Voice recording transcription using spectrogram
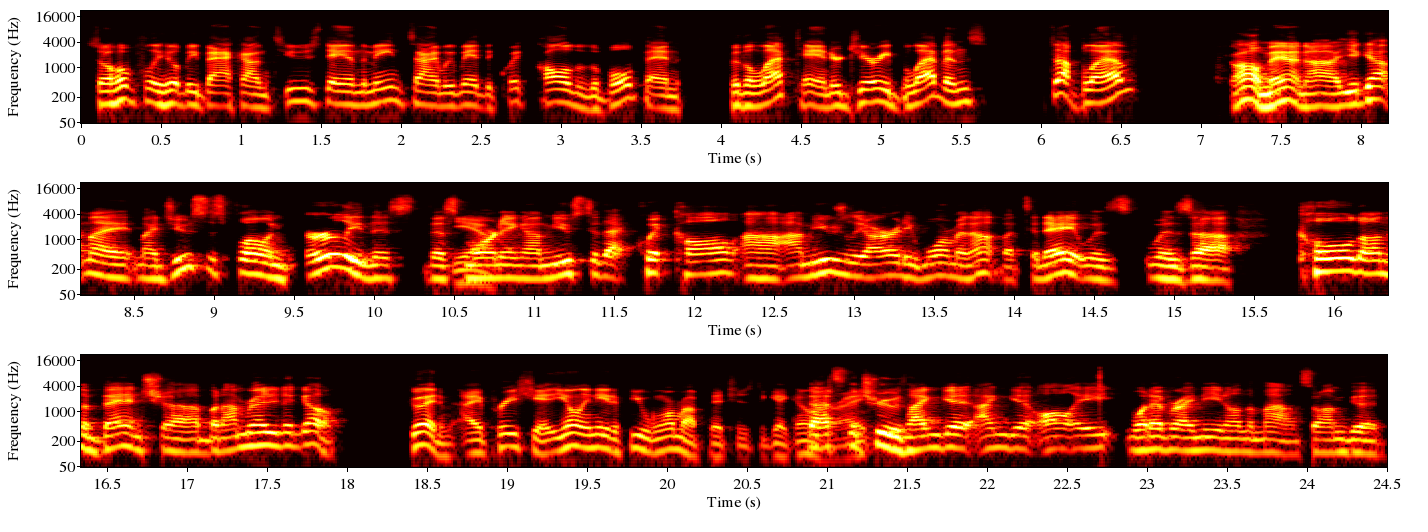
So hopefully he'll be back on Tuesday. In the meantime, we made the quick call to the bullpen for the left-hander, Jerry Blevins. What's up, Blev? Oh man, uh, you got my my juices flowing early this this yeah. morning. I'm used to that quick call. Uh, I'm usually already warming up, but today it was was uh, cold on the bench. Uh, but I'm ready to go. Good. I appreciate it. You only need a few warm up pitches to get going. That's right? the truth. I can get I can get all eight, whatever I need on the mound. So I'm good.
